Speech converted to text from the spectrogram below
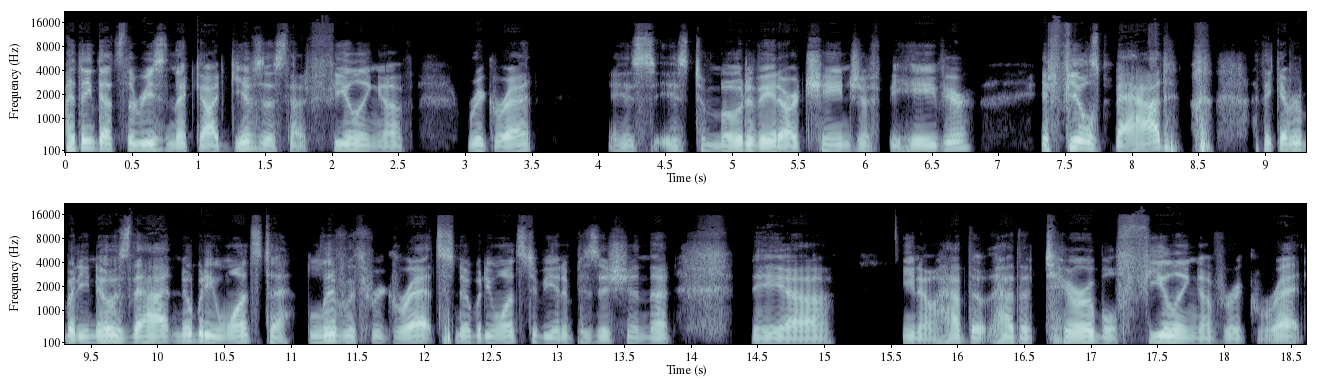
I think that's the reason that God gives us that feeling of regret is is to motivate our change of behavior. It feels bad. I think everybody knows that. Nobody wants to live with regrets. Nobody wants to be in a position that they uh, you know have the have the terrible feeling of regret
